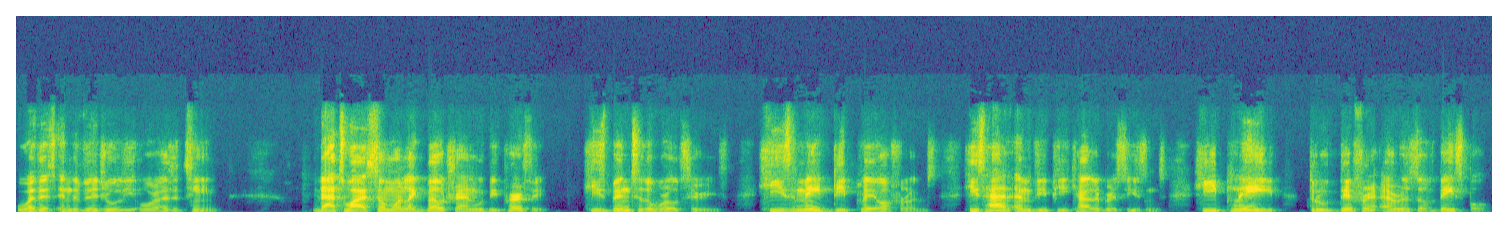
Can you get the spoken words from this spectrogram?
whether it's individually or as a team. That's why someone like Beltran would be perfect. He's been to the World Series. He's made deep playoff runs. He's had MVP caliber seasons. He played through different eras of baseball.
